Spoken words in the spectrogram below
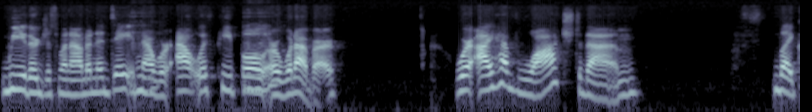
we either just went out on a date and now Mhm. we're out with people Mhm. or whatever. Where I have watched them like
